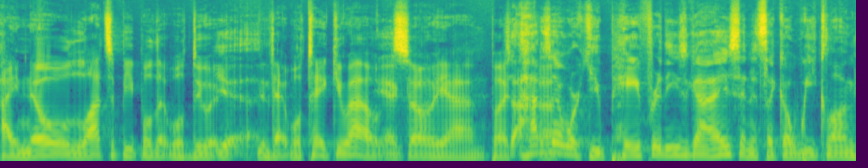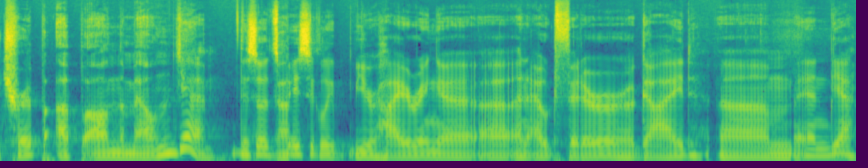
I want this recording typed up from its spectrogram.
I know lots of people that will do it. Yeah. That will take you out. Yeah, so yeah. But so how does uh, that work? You pay for these guys, and it's like a week long trip up on the mountains. Yeah. So it's basically you're hiring a, a an outfitter or a guide, um, and yeah,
